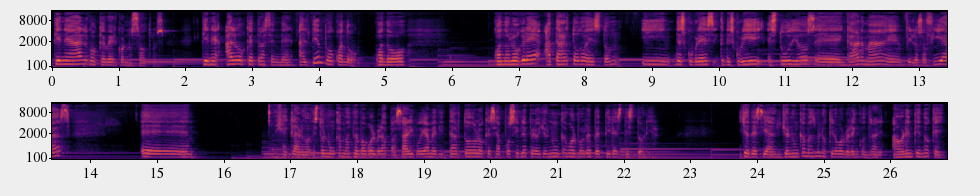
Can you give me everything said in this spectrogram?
Tiene algo que ver con nosotros. Tiene algo que trascender. Al tiempo, cuando cuando, cuando logré atar todo esto y descubrí, descubrí estudios en karma, en filosofías, eh, dije, claro, esto nunca más me va a volver a pasar y voy a meditar todo lo que sea posible, pero yo nunca vuelvo a repetir esta historia. Yo decía, yo nunca más me lo quiero volver a encontrar. Ahora entiendo que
